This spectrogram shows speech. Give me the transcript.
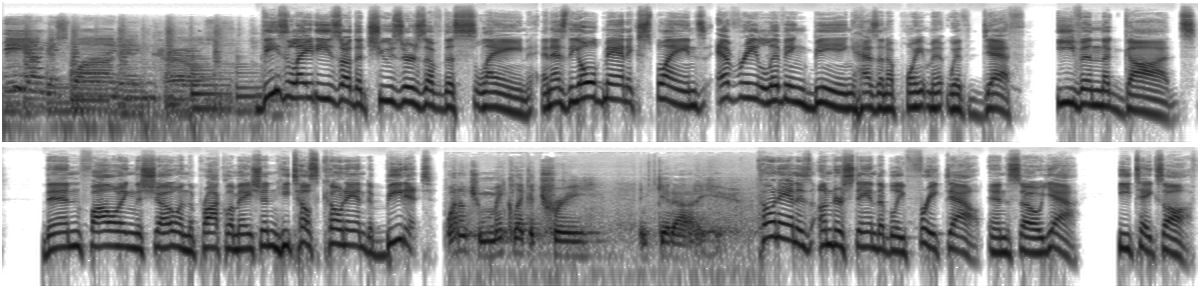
the youngest one in curls. These ladies are the choosers of the slain, and as the old man explains, every living being has an appointment with death, even the gods. Then, following the show and the proclamation, he tells Conan to beat it. Why don't you make like a tree and get out of here? Conan is understandably freaked out, and so, yeah, he takes off.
